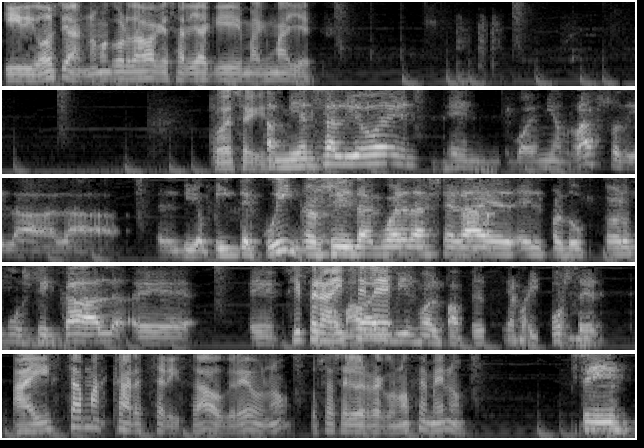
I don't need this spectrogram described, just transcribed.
y digo, hostia, no me acordaba que salía aquí Mike Mayer. Puedes seguir. También salió en, en Bohemian Rhapsody, la, la- el biopic de Queen. No sé si te acuerdas, era Ah. el, el productor musical. eh, eh, Sí, pero ahí se le- mismo el papel de Ray Foster. Ahí está más caracterizado, creo, ¿no? O sea, se le reconoce menos. Sí,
